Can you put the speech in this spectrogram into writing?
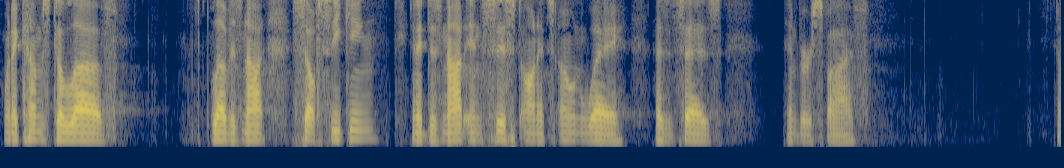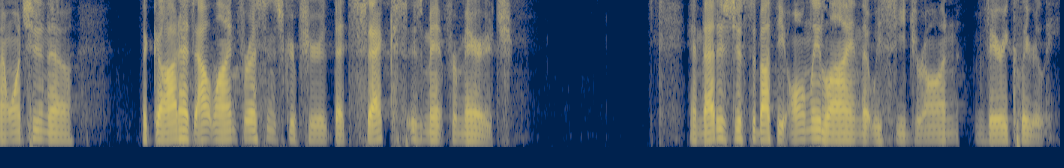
When it comes to love, love is not self seeking and it does not insist on its own way, as it says in verse 5. And I want you to know that God has outlined for us in Scripture that sex is meant for marriage. And that is just about the only line that we see drawn very clearly.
